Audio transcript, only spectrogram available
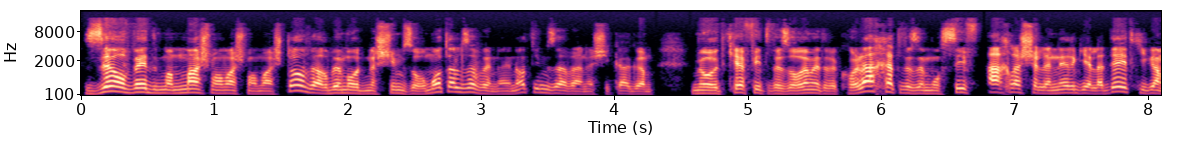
זה עובד ממש ממש ממש טוב והרבה מאוד נשים זורמות על זה ונהנות עם זה והנשיקה גם מאוד כיפית וזורמת וקולחת וזה מוסיף אחלה של אנרגיה לדייט כי גם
